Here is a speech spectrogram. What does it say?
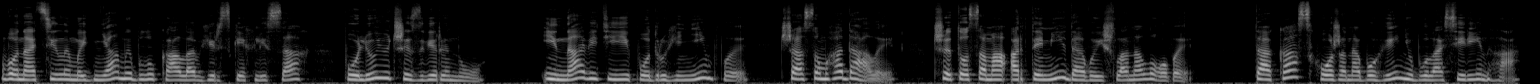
вона цілими днями блукала в гірських лісах, полюючи звірину. І навіть її подруги німфи часом гадали, чи то сама Артеміда вийшла на лови. Така схожа на богиню була Сірінга,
